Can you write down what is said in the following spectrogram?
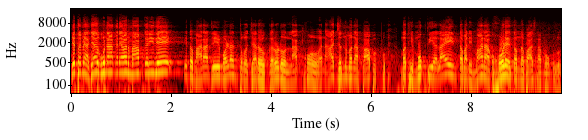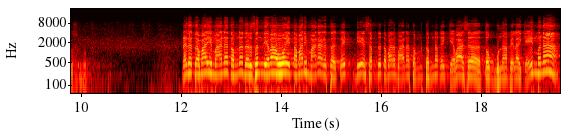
જે તમે હજાર ગુના કર્યા હોય માફ કરી દે. એ તો મારા જેવી મળે ને તો હજારો કરોડો લાખો અને આ જન્મના પાપમાંથી મુક્તિ અલાઈને તમારી માના ખોડે તમને પાછા મોકલું છું. નહીં તો તમારી માને તમને દર્શન દેવા હોય, તમારી માના કંઈક બે શબ્દ તમારા માના તમને કંઈ કહેવા છે, તો ગુના પેલા કહે મના.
